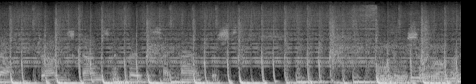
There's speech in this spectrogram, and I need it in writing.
stuff drugs, guns, and a crazy psychiatrist. No wonder you're so well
